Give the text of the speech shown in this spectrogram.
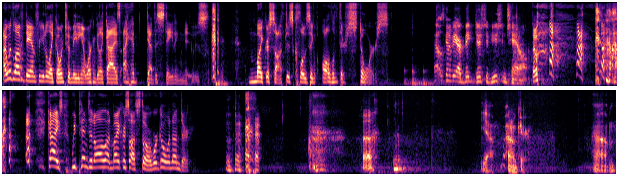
I would love Dan for you to like go into a meeting at work and be like, guys, I have devastating news. Microsoft is closing all of their stores. that was going to be our big distribution channel. Guys, we pinned it all on Microsoft Store. We're going under. Uh, yeah, I don't care. Um,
